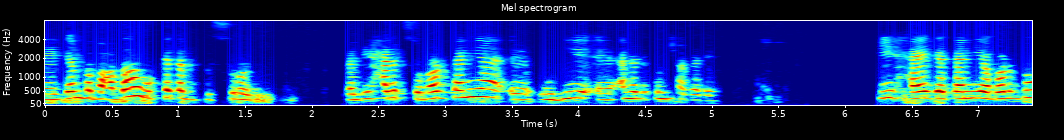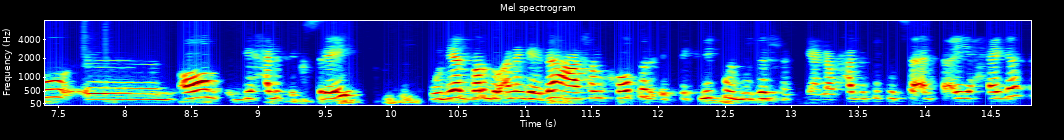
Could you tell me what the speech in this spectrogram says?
جنب بعضها واتكتبت بالصورة دي. فدي حالة سونار ثانية ودي آه، أنا اللي كنت شغالاها في حاجة ثانية برضو آه دي حالة X-ray وديت برضو أنا جايباها عشان خاطر ال technique وال position. يعني لو حد فيكم سال في أي حاجة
